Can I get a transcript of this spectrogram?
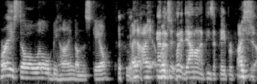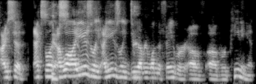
Jorge's still a little behind on the scale, and I went gotta put it down on a piece of paper. For I, me. sh- I should. Excellent. Yes. Well, I usually I usually do everyone the favor of of repeating it,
